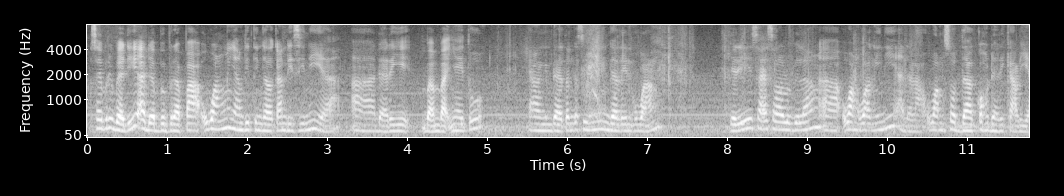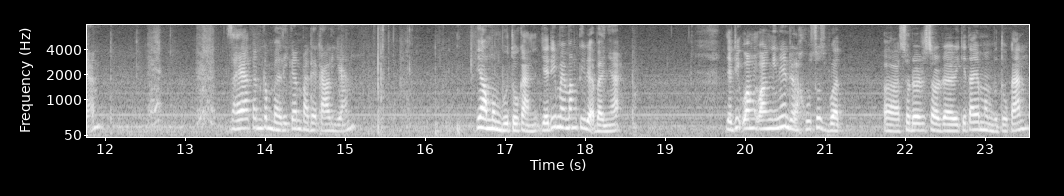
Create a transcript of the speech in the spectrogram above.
saya pribadi ada beberapa uang yang ditinggalkan di sini ya ah, dari mbak-mbaknya itu yang datang ke sini ninggalin uang. Jadi saya selalu bilang ah, uang-uang ini adalah uang sodakoh dari kalian. Saya akan kembalikan pada kalian yang membutuhkan. Jadi memang tidak banyak. Jadi uang-uang ini adalah khusus buat eh, saudara-saudari kita yang membutuhkan.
